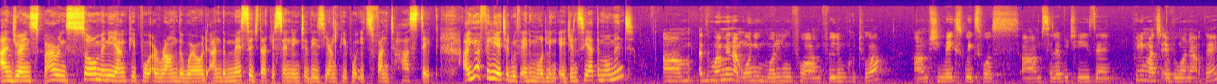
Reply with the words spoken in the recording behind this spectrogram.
And you're inspiring so many young people around the world. And the message that you're sending to these young people, it's fantastic. Are you affiliated with any modeling agency at the moment? Um, at the moment, I'm only modeling for um, Freedom Couture. Um, she makes wigs for um, celebrities and pretty much everyone out there.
